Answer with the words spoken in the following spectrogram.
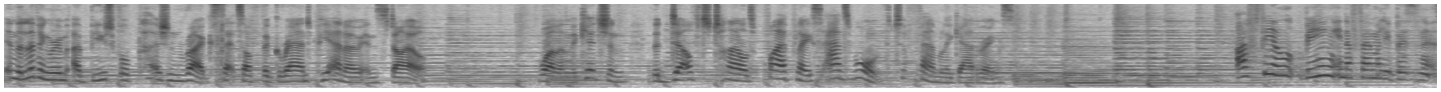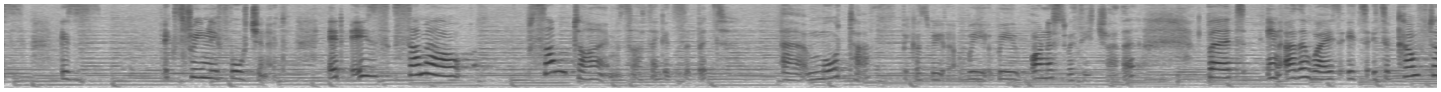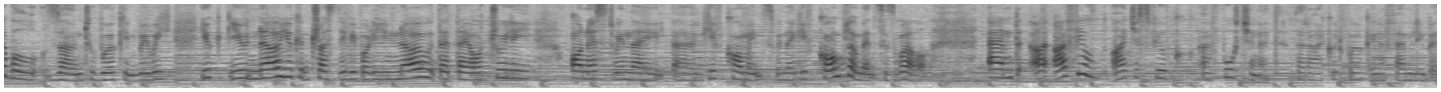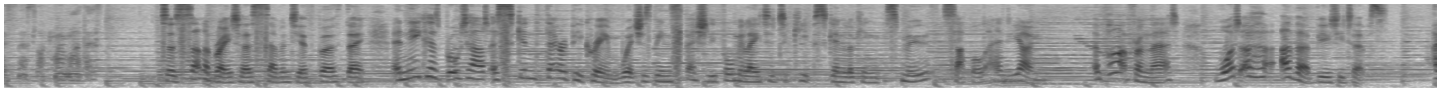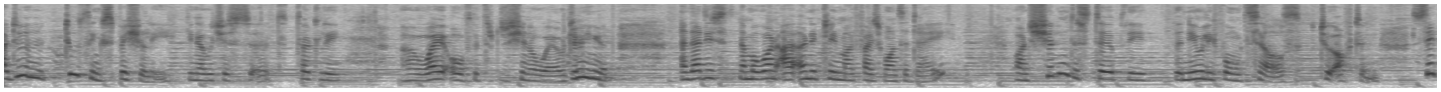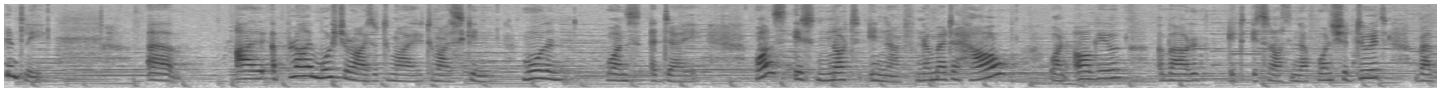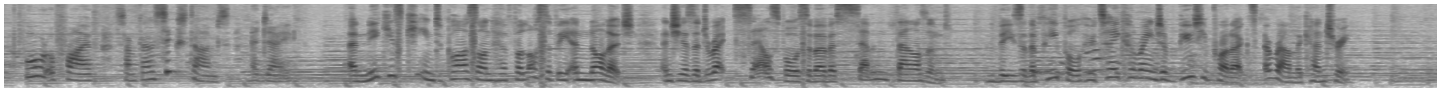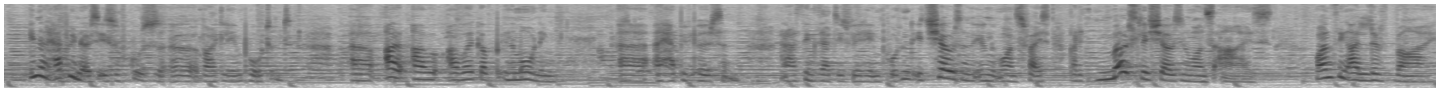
In the living room, a beautiful Persian rug sets off the grand piano in style. While in the kitchen, the Delft tiled fireplace adds warmth to family gatherings. I feel being in a family business is extremely fortunate. It is somehow, sometimes I think it's a bit uh, more tough because we, we, we're honest with each other. But in other ways, it's, it's a comfortable zone to work in where we, you, you know you can trust everybody. You know that they are truly honest when they uh, give comments, when they give compliments as well. And I, I feel, I just feel uh, fortunate that I could work in a family business like my mother's. To celebrate her 70th birthday, Annique has brought out a skin therapy cream which has been specially formulated to keep skin looking smooth, supple and young. Apart from that, what are her other beauty tips? I do two things specially, you know, which is uh, totally uh, way off the traditional way of doing it. And that is, number one, I only clean my face once a day. One shouldn't disturb the, the newly formed cells too often. Secondly, uh, I apply moisturizer to my, to my skin more than once a day. Once is not enough. No matter how one argue about it, it, it's not enough. One should do it about four or five, sometimes six times a day. Annique is keen to pass on her philosophy and knowledge, and she has a direct sales force of over 7,000. These are the people who take her range of beauty products around the country. Inner happiness is, of course, uh, vitally important. Uh, I, I, I, wake up in the morning uh, a happy person, and I think that is very important. It shows in, in one's face, but it mostly shows in one's eyes. One thing I live by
